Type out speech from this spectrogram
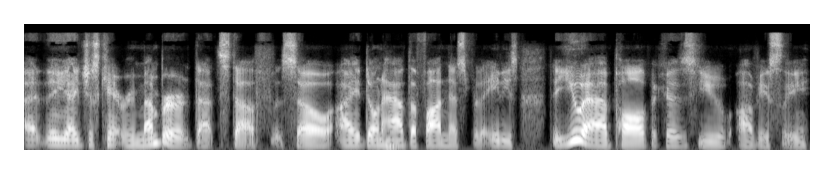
I, I just can't remember that stuff. So I don't hmm. have the fondness for the 80s that you have, Paul, because you obviously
